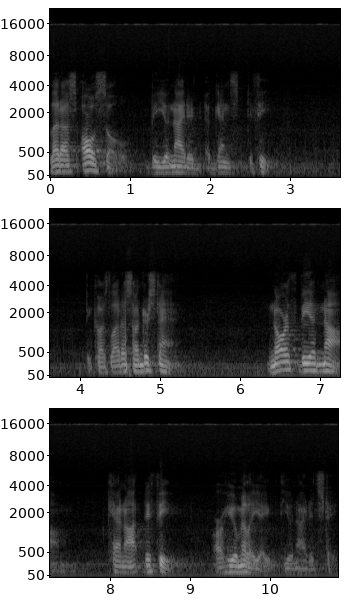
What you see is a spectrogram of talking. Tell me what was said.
Let us also be united against defeat. Because let us understand, North Vietnam cannot defeat or humiliate the United States.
